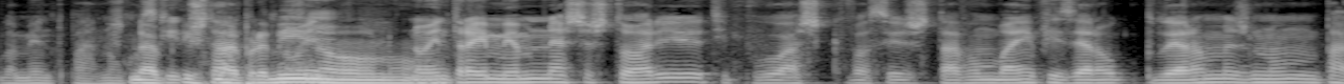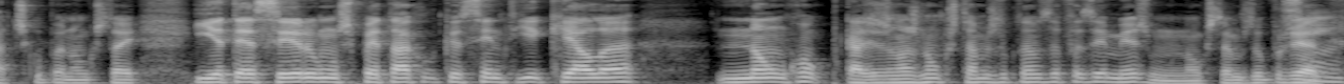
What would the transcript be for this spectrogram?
Lamento, pá, não não é- consegui isto não é para mim, não- não- entrei mesmo nesta história. Tipo, acho que vocês estavam bem, fizeram o que puderam, mas não, pá, desculpa, não gostei. E até ser um espetáculo que eu sentia que ela não. Porque às vezes nós não gostamos do que estamos a fazer mesmo, não gostamos do projeto. Sim.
